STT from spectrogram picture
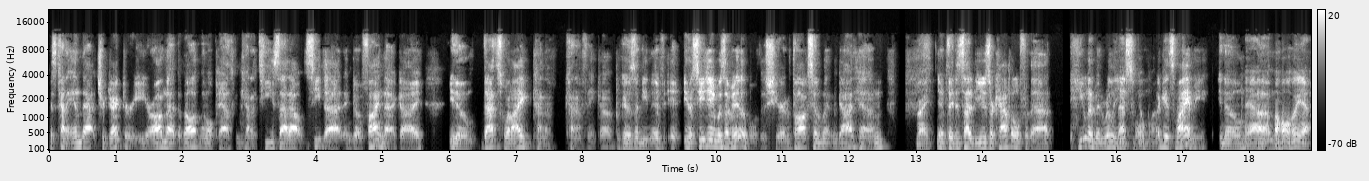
is kind of in that trajectory or on that developmental path and kind of tease that out and see that and go find that guy, you know, that's what I kind of kind of think of because I mean, if it, you know CJ was available this year and the Hawks had went and got him, right? If they decided to use their capital for that, he would have been really that's useful against Miami. You know, yeah, um, oh yeah,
